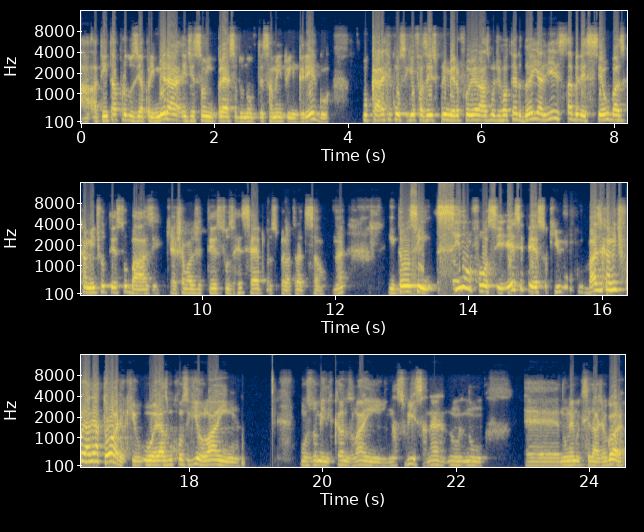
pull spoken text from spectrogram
a, a tentar produzir a primeira edição impressa do Novo Testamento em grego, o cara que conseguiu fazer isso primeiro foi o Erasmo de Roterdã, e ali ele estabeleceu basicamente o texto base, que é chamado de textos receptos pela tradição, né? Então, assim, se não fosse esse texto, que basicamente foi aleatório, que o Erasmo conseguiu lá em os dominicanos lá em, na Suíça, né? Não, não, é, não lembro que cidade agora,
